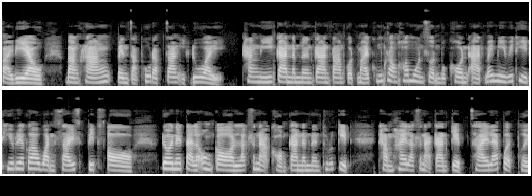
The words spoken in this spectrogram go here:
ฝ่ายเดียว บางครั้งเป็นจากผู้รับจ้างอีกด้วยทั้งนี้การดำเนินการตามกฎหมายคุ้มครองข้อมูลส่วนบุคคลอาจไม่มีวิธีที่เรียกว่า one size fits all โดยในแต่ละองค์กรลักษณะของการดำเนินธุรกิจ ทำให้ลักษณะการเก็บใช้และเปิดเผย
